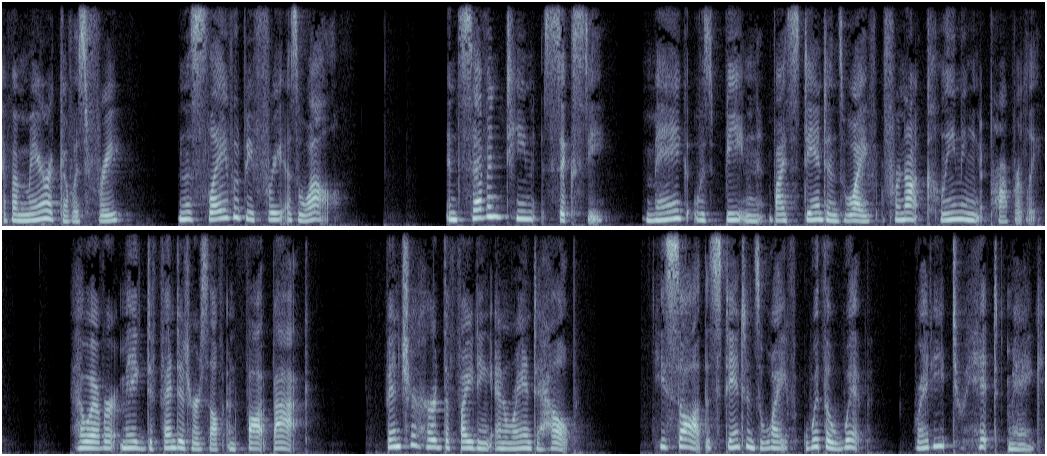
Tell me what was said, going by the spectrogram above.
if America was free, then the slave would be free as well. In 1760, Meg was beaten by Stanton's wife for not cleaning properly. However, Meg defended herself and fought back. Venture heard the fighting and ran to help. He saw the Stanton's wife with a whip, ready to hit Meg.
